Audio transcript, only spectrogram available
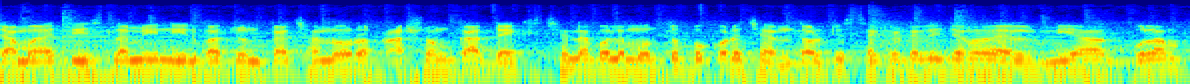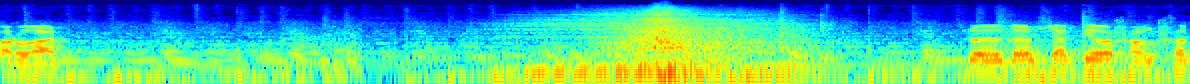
জামায়াতে ইসলামী নির্বাচন পেছানোর আশঙ্কা দেখছে না বলে মন্তব্য করেছেন দলটির সেক্রেটারি জেনারেল মিয়া গোলাম পারোয়ার। ত্রয়োদশ জাতীয় সংসদ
